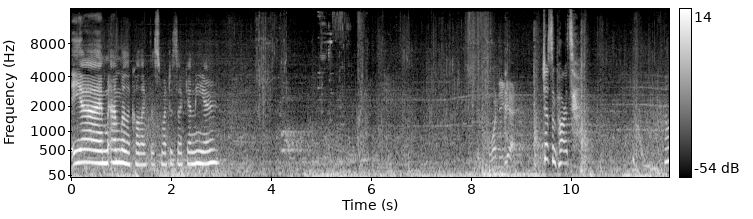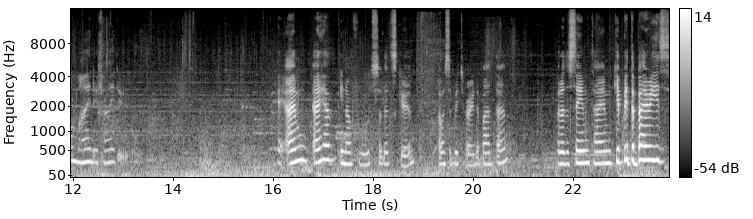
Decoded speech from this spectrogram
Yeah, I'm, I'm gonna collect as much as I can here. What do you get? Just some parts. Don't mind if I do. Okay, I'm I have enough food, so that's good. I was a bit worried about that. But at the same time, give me the berries!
